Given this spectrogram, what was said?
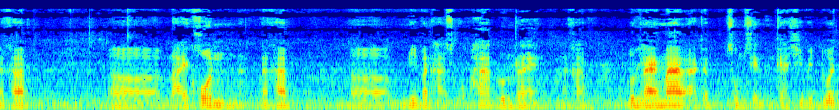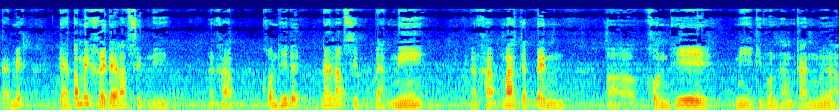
นะครับหลายคนนะครับมีปัญหาสุขภาพรุนแรงนะครับ รุนแรงมากอาจจะสุ่มเสี่ยงถึงแก่ชีวิตด้วย แต่ไม่แต่ก็ไม่เคยได้รับสิทธิ์นี้นะครับ คนที่ได้รับสิทธิ์แบบนี้ นะครับ มักจะเป็นคนที่มีอิทธิพลทางการเมือง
